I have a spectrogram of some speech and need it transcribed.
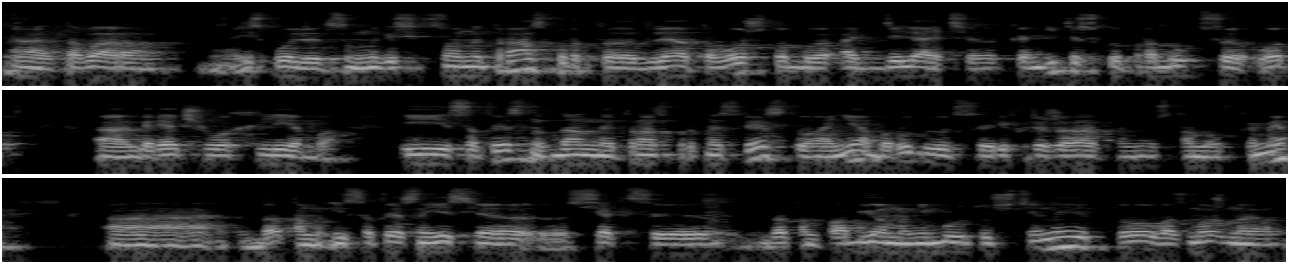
товара используется многосекционный транспорт э, для того, чтобы отделять кондитерскую продукцию от э, горячего хлеба. И, соответственно, данные транспортные средства, они оборудуются рефрижераторными установками. да, там, и, соответственно, если секции да, там, по объему не будут учтены, то, возможно,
